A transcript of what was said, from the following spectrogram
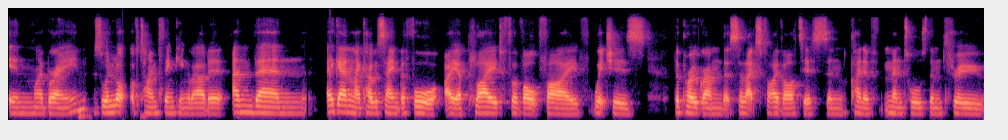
in my brain. Mm-hmm. So a lot of time thinking about it. And then again, like I was saying before, I applied for Vault 5, which is the program that selects five artists and kind of mentors them through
